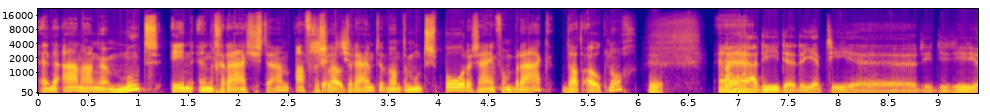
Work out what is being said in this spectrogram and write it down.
Nee, de aanhanger moet in een garage staan, afgesloten Jeetje. ruimte. Want er moet sporen zijn van braak, dat ook nog. Ja. Uh, maar ja, die, de, je hebt die, uh, die, die, die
